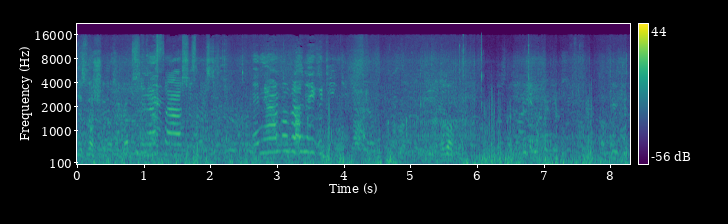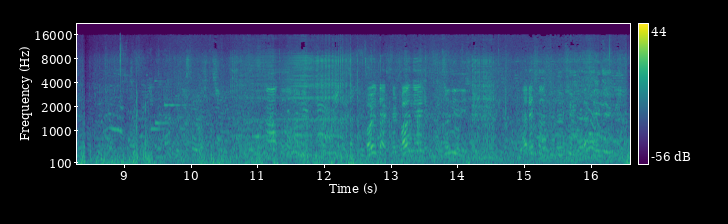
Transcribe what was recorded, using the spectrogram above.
Nie znasz się na zegarce? 13.16. Ja nie mam poprawnej godziny. No dobra. Oj tak, jak wolniej, to nie liczy. A reszta to się zajmuje.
